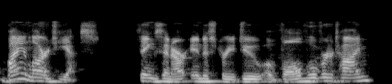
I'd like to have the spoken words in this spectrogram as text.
By and large, yes. Things in our industry do evolve over time.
